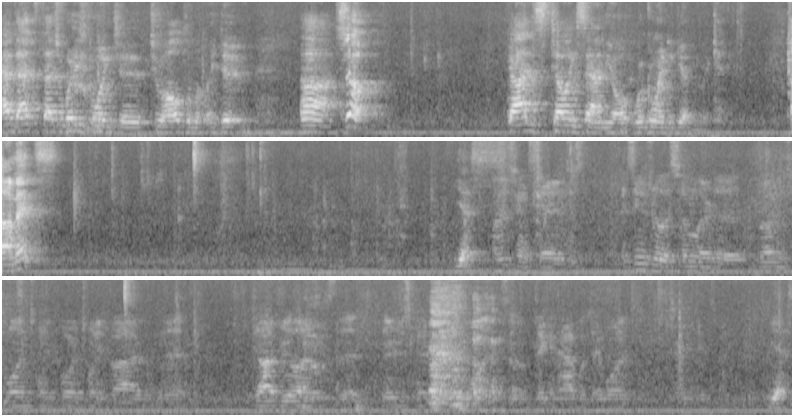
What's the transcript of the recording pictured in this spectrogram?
And that's, that's what he's going to, to ultimately do. Uh, so, God's telling Samuel, we're going to give him a king. Comments? Yes. I was just going to say, it, just, it seems really similar to Romans 1 24 and 25, in that God realizes that they're just going to they want, so they can have what they want. Yes,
